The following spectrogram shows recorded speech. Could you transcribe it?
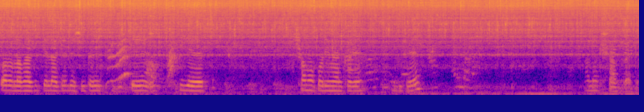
করলা ভাজিতে লাগে বেশি করে তেল পেঁয়াজ সম পরিমাণ করে দিলে অনেক স্বাদ লাগে।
